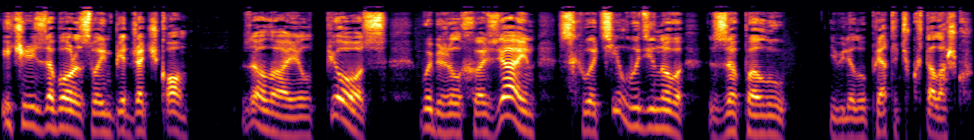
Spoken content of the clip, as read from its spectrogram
и через забор своим пиджачком. Залаял пес, выбежал хозяин, схватил водяного за полу и велел упрятать в каталажку.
